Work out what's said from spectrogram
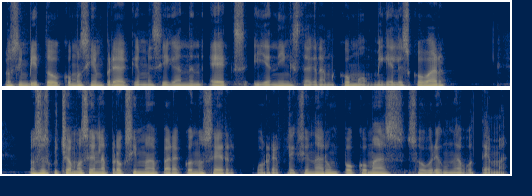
Los invito, como siempre, a que me sigan en X y en Instagram como Miguel Escobar. Nos escuchamos en la próxima para conocer o reflexionar un poco más sobre un nuevo tema.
